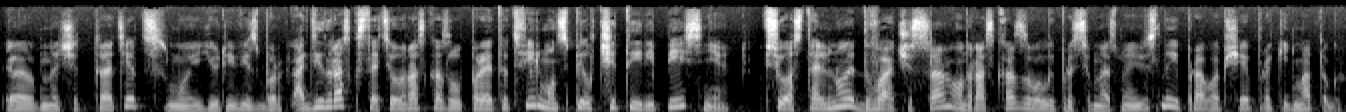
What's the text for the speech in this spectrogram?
э, значит, отец мой, Юрий Висбор, один раз, кстати, он рассказывал про этот фильм, он спел четыре песни, все остальное, два часа он рассказывал и про 17 мгновений весны, и про вообще про кинематограф.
